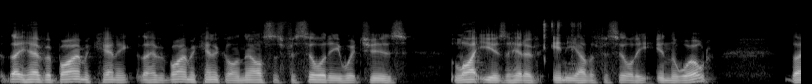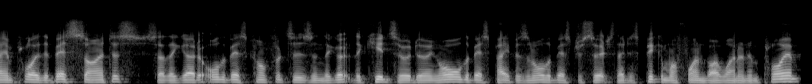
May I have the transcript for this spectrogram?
they have a biomechanic. They have a biomechanical analysis facility which is light years ahead of any other facility in the world. They employ the best scientists, so they go to all the best conferences, and the the kids who are doing all the best papers and all the best research. They just pick them off one by one and employ them.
